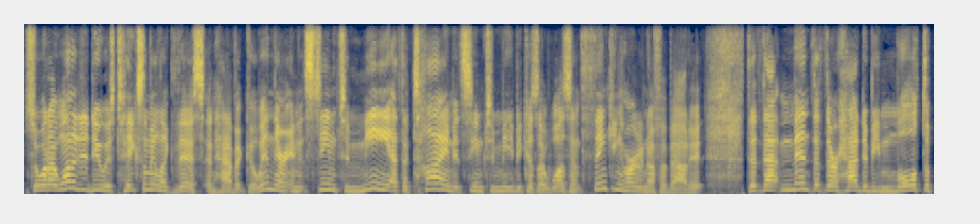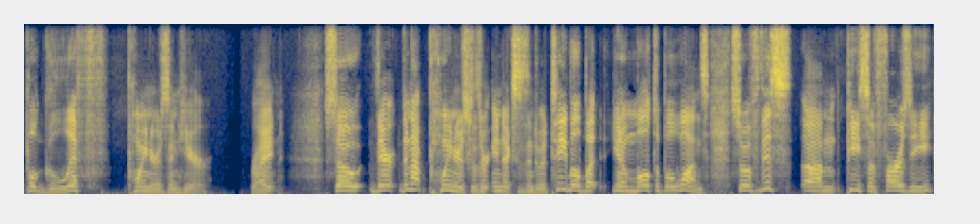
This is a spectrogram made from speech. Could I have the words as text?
So what I wanted to do is take something like this and have it go in there. And it seemed to me, at the time, it seemed to me, because I wasn't thinking hard enough about it, that that meant that there had to be multiple glyph pointers in here right? So they're they're not pointers because they're indexes into a table, but you know multiple ones. So if this um, piece of Farsi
